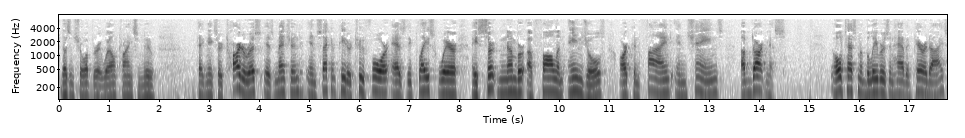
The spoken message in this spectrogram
It doesn't show up very well. trying some new techniques here. Tartarus is mentioned in 2 Peter 2:4 as the place where a certain number of fallen angels are confined in chains of darkness. The Old Testament believers inhabit paradise.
